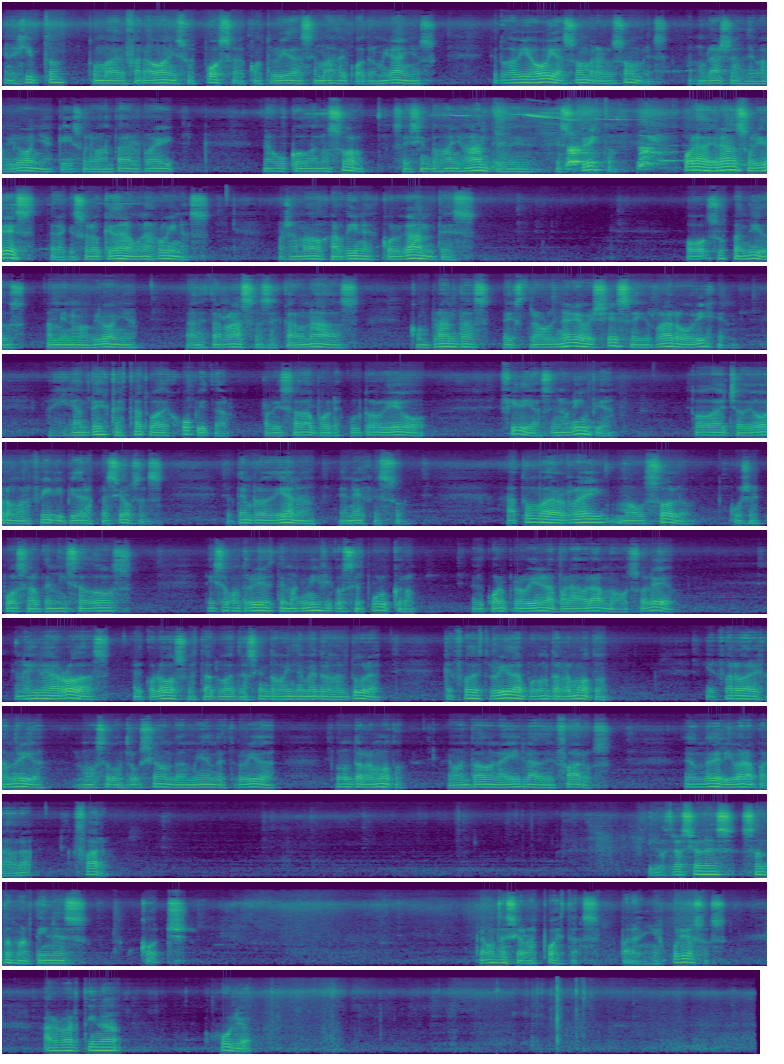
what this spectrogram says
en Egipto, tumba del faraón y su esposa, construida hace más de cuatro mil años, que todavía hoy asombra a los hombres. Las murallas de Babilonia que hizo levantar el rey Nabucodonosor 600 años antes de Jesucristo, obra de gran solidez, de la que solo quedan algunas ruinas los llamados jardines colgantes o suspendidos, también en Babilonia, grandes terrazas escalonadas con plantas de extraordinaria belleza y raro origen, la gigantesca estatua de Júpiter, realizada por el escultor griego Fidias en Olimpia, toda hecha de oro, marfil y piedras preciosas, el templo de Diana en Éfeso, la tumba del rey Mausolo, cuya esposa Artemisa II hizo construir este magnífico sepulcro, del cual proviene la palabra mausoleo. En la isla de Rodas, el coloso, estatua de 320 metros de altura, que fue destruida por un terremoto, y el faro de Alejandría, hermosa construcción también destruida por un terremoto, levantado en la isla de Faros, de donde deriva la palabra faro. Ilustraciones Santos Martínez coach. Preguntas y respuestas para niños curiosos. Albertina Julio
